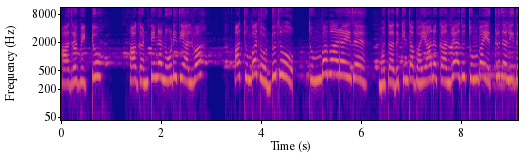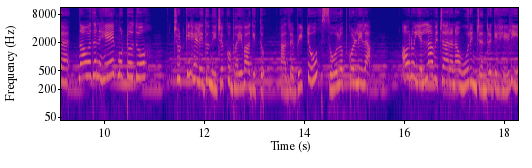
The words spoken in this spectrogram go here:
ಆದ್ರೆ ಬಿಟ್ಟು, ಆ ಗಂಟೆನ ನೋಡಿದ್ಯಾ ಅಲ್ವಾ? ಆ ತುಂಬಾ ದೊಡ್ಡದು, ತುಂಬಾ ಭಾರ ಇದೆ. ಮತ್ತೆ ಅದಕ್ಕಿಂತ ಭಯಾನಕ ಅಂದ್ರೆ ಅದು ತುಂಬಾ ಎತ್ತರದಲ್ಲಿದೆ. ನಾವು ಅದನ್ನ ಹೇಗ್ ಮುಟ್ಟೋದು? ಚುಟ್ಕಿ ಹೇಳಿದ್ದು ನಿಜಕ್ಕೂ ಭಯವಾಗಿತ್ತು. ಆದ್ರೆ ಬಿಟ್ಟು ಸೋಲೊಪ್ಕೊಳ್ಳಿಲ್ಲ. ಅವನು ಎಲ್ಲಾ ವಿಚಾರನ ಊರಿನ ಜನರಿಗೆ ಹೇಳಿ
